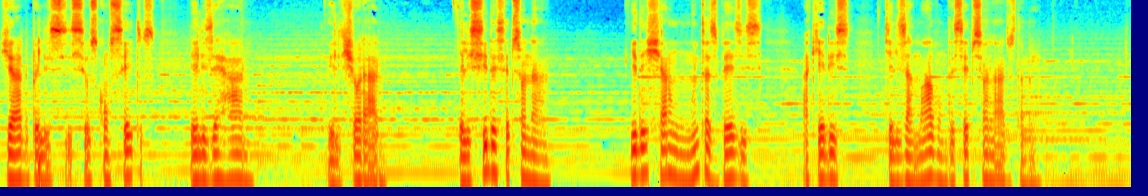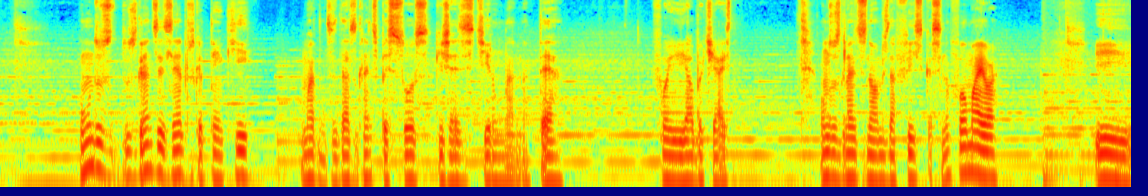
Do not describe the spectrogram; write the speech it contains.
gerado pelos seus conceitos, eles erraram, eles choraram, eles se decepcionaram e deixaram muitas vezes aqueles que eles amavam decepcionados também. Um dos, dos grandes exemplos que eu tenho aqui, uma das grandes pessoas que já existiram na, na Terra, foi Albert Einstein um dos grandes nomes da física, se não for o maior. E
